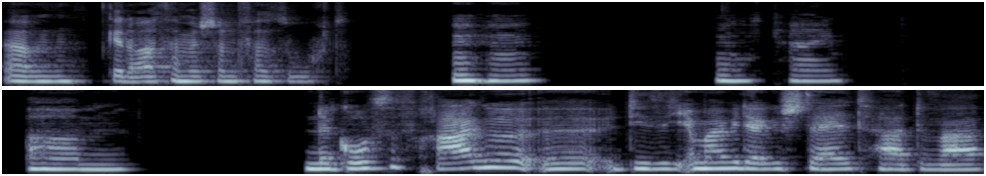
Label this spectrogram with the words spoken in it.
ähm, genau, das haben wir schon versucht. Mhm. Okay. Ähm, eine große Frage, äh, die sich immer wieder gestellt hat, war,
